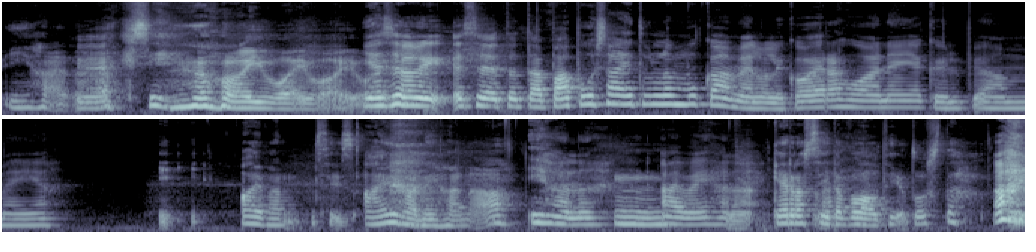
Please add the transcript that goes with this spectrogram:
Ihanaa. yöksi. Voi, voi, voi, voi. Ja se oli, se tota, papu sai tulla mukaan. Meillä oli koirahuone ja kylpyamme ja I- Aivan, siis aivan ihanaa. ihana, Mm. aivan ihana. Kerro siitä Volt-jutusta. Ai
